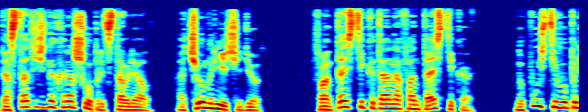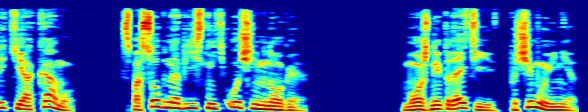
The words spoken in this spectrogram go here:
Достаточно хорошо представлял, о чем речь идет. Фантастика-то она фантастика, но пусть и вопреки Акаму, способна объяснить очень многое. Можно и подойти, почему и нет.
